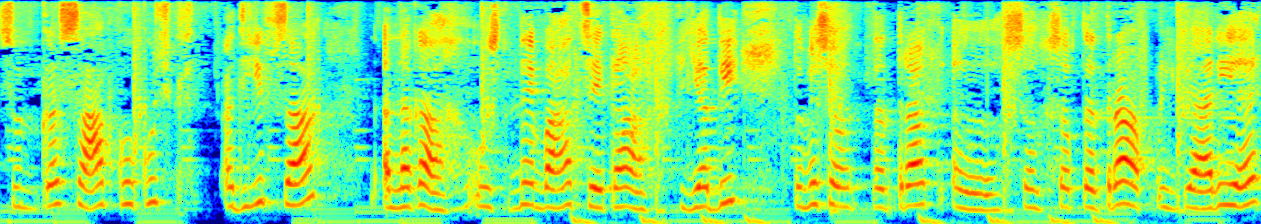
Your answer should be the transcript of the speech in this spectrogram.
सुनकर सांप को कुछ अजीब सा लगा। उसने बात से कहा, यदि तुम्हें स्वतंत्रता स्वतंत्रता प्यारी है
